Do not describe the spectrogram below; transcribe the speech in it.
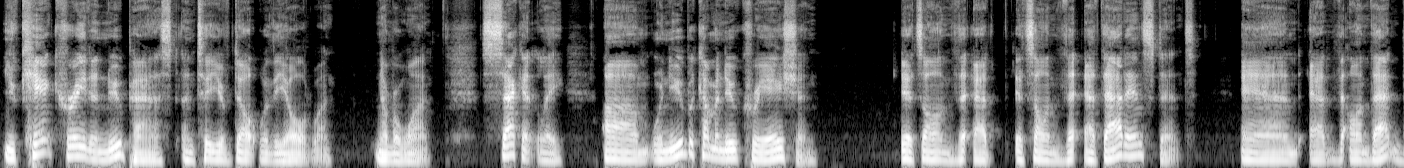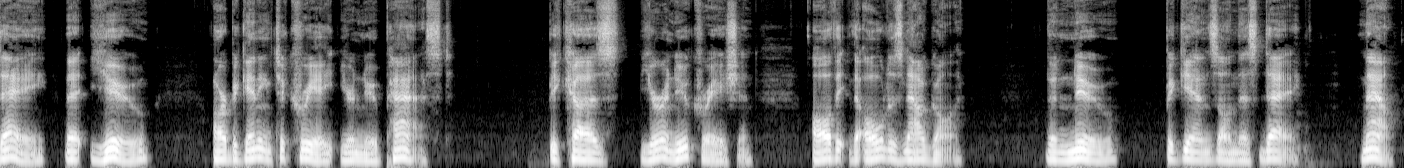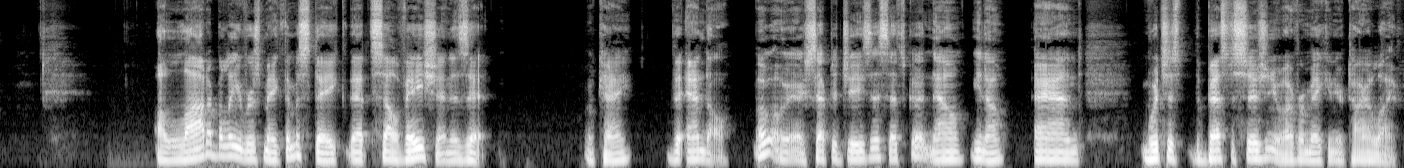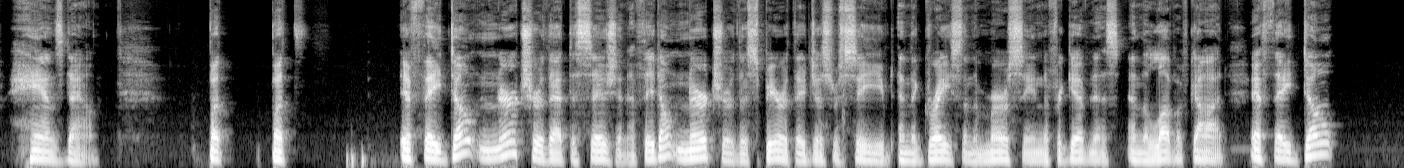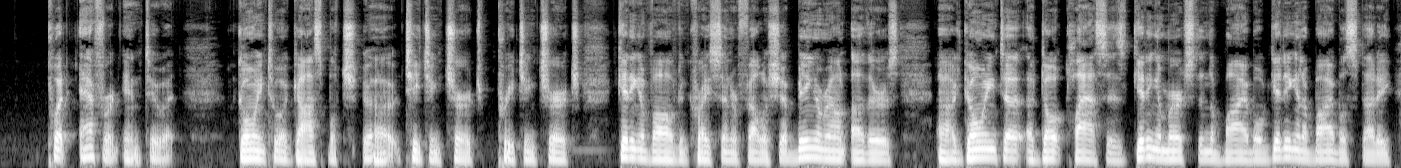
you can't create a new past until you've dealt with the old one. Number one. Secondly, um, when you become a new creation, it's on the, at it's on the, at that instant and at the, on that day that you are beginning to create your new past because you're a new creation. All the, the old is now gone. The new begins on this day. Now, a lot of believers make the mistake that salvation is it. Okay. The end all. Oh, oh I accepted Jesus. That's good. Now, you know, and which is the best decision you'll ever make in your entire life, hands down. But, but if they don't nurture that decision, if they don't nurture the spirit they just received and the grace and the mercy and the forgiveness and the love of God, if they don't put effort into it, going to a gospel ch- uh, teaching church, preaching church, getting involved in Christ Center Fellowship, being around others, uh, going to adult classes, getting immersed in the Bible, getting in a Bible study.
